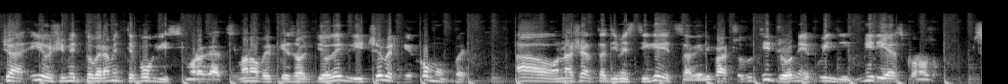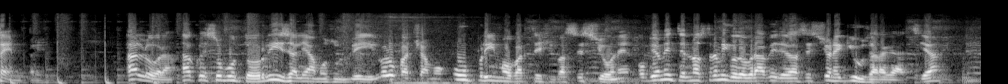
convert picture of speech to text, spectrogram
Cioè io ci metto veramente pochissimo ragazzi ma no perché so il dio dei glitch perché comunque ho una certa dimestichezza che li faccio tutti i giorni e quindi mi riescono sempre. Allora a questo punto risaliamo sul veicolo facciamo un primo partecipa a sessione. Ovviamente il nostro amico dovrà avere la sessione chiusa ragazzi eh?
